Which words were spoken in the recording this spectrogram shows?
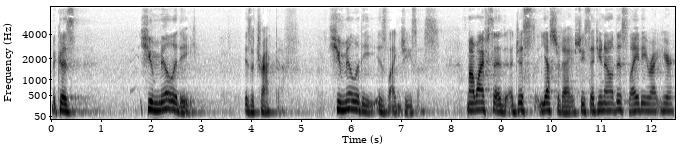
Because humility is attractive. Humility is like Jesus. My wife said uh, just yesterday, she said, You know, this lady right here,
